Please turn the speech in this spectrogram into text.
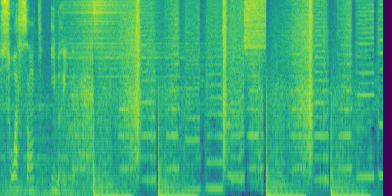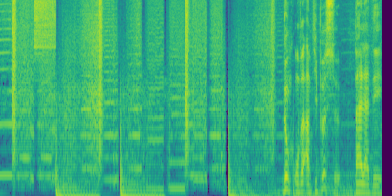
60 hybride. Donc on va un petit peu se balader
